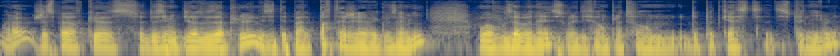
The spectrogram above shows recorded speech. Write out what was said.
Voilà, j'espère que ce deuxième épisode vous a plu. N'hésitez pas à le partager avec vos amis ou à vous abonner sur les différentes plateformes de podcast disponibles.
